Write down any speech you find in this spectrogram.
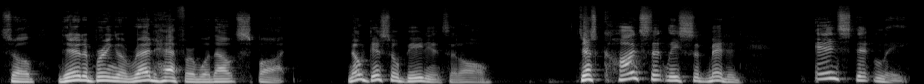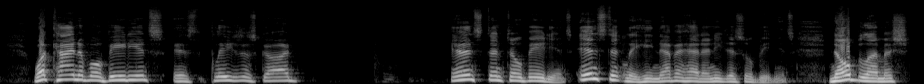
So they're to bring a red heifer without spot. No disobedience at all. Just constantly submitted instantly. What kind of obedience is pleases God? Instant obedience. Instantly, he never had any disobedience. No blemish,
